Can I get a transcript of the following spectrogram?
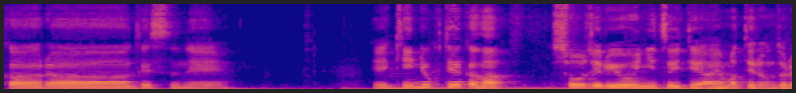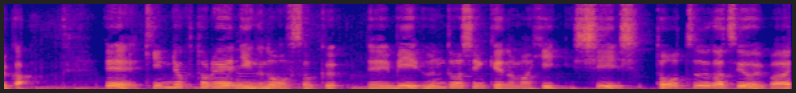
からですね、え筋力低下が生じる要因について誤っているのはどれか。A、筋力トレーニングの不足。B、運動神経の麻痺。C、疼痛が強い場合。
